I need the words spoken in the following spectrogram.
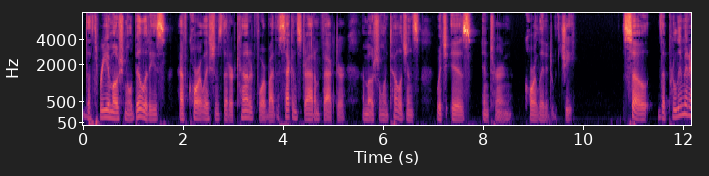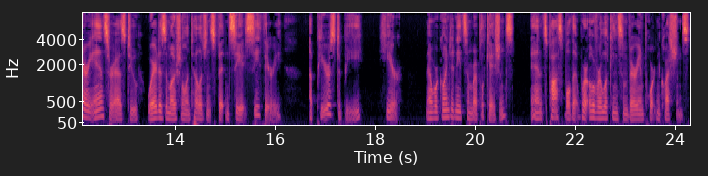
the three emotional abilities have correlations that are accounted for by the second stratum factor, emotional intelligence, which is, in turn, correlated with G. So the preliminary answer as to where does emotional intelligence fit in CHC theory appears to be here. Now we're going to need some replications, and it's possible that we're overlooking some very important questions.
